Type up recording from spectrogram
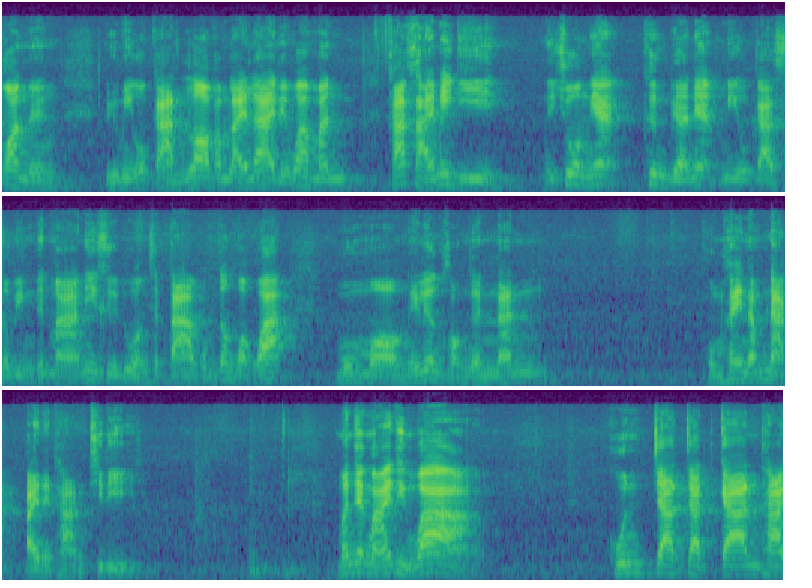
ก้อนหนึ่งหรือมีโอกาสล่อกำไรได้ หรือว่ามันค้าขายไม่ดีในช่วงเนี้ยครึ่งเดือนเนี้ยมีโอกาสสวิงขึ้นมานี่คือดวงชะตา ผมต้องบอกว่ามุมมองในเรื่องของเงินนั้น ผมให้น้ำหนักไปในทางที่ดี มันยังหมายถึงว่า คุณจะจัดการทาง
